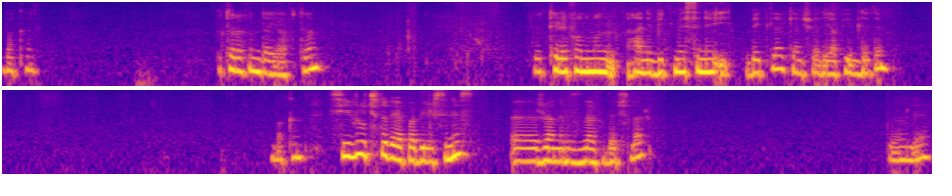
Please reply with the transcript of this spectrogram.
Bakın. Bu tarafını da yaptım. Şöyle telefonumun hani bitmesini beklerken şöyle yapayım dedim. Bakın sivri uçta da yapabilirsiniz. E, runner'ınızda arkadaşlar. Böyle.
